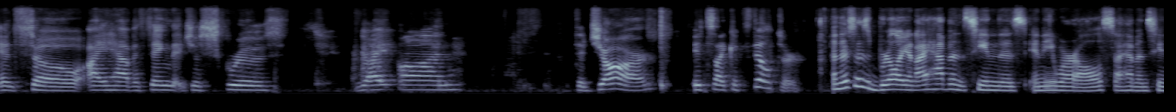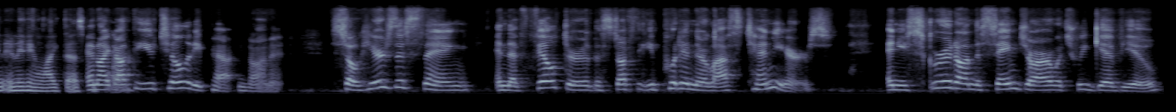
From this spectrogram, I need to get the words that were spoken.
And so I have a thing that just screws right on the jar. It's like a filter. And this is brilliant. I haven't seen this anywhere else. I haven't seen anything like this. Before. And I got the utility patent on it. So here's this thing, and the filter, the stuff that you put in there lasts 10 years, and you screw it on the same jar, which we give you.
